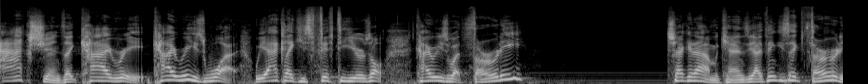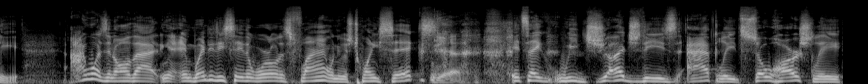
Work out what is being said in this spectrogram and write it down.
actions, like Kyrie. Kyrie's what? We act like he's 50 years old. Kyrie's what, 30? Check it out, Mackenzie. I think he's like 30. I wasn't all that. And when did he say the world is flat? When he was 26? Yeah. It's like we judge these athletes so harshly.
